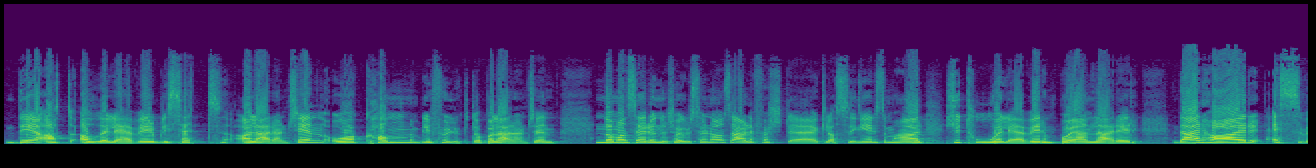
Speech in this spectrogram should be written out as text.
Det at alle elever blir sett av læreren sin og kan bli fulgt opp av læreren sin. Når man ser undersøkelser nå, så er det førsteklassinger som har 22 elever på én lærer. Der har SV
